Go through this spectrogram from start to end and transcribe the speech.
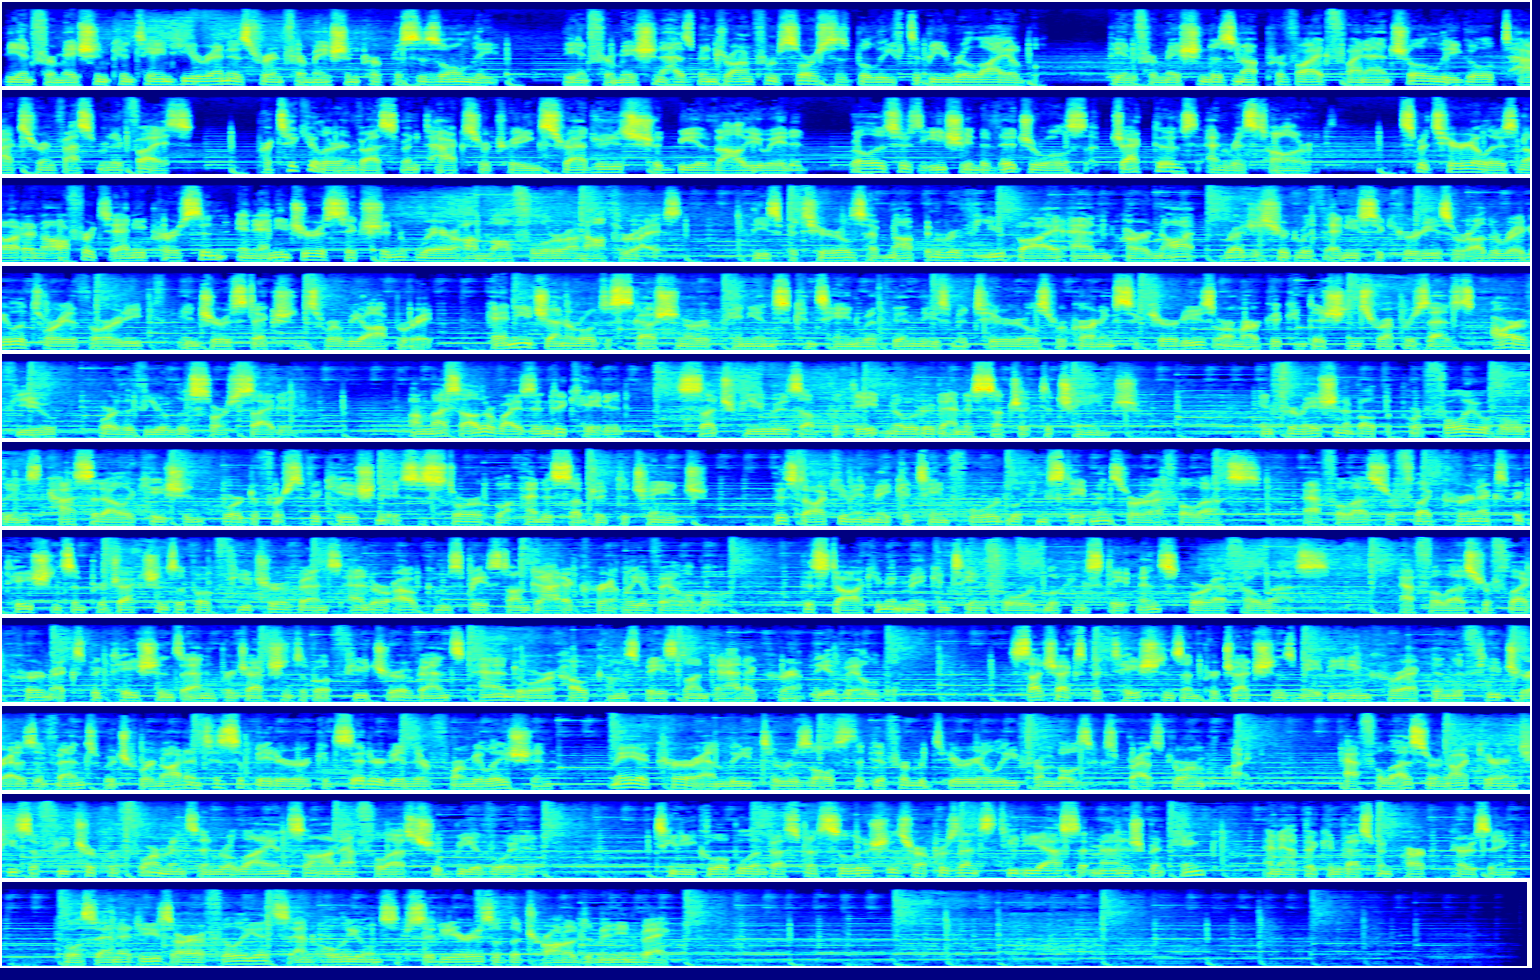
The information contained herein is for information purposes only. The information has been drawn from sources believed to be reliable. The information does not provide financial, legal, tax, or investment advice. Particular investment, tax, or trading strategies should be evaluated relative to each individual's objectives and risk tolerance. This material is not an offer to any person in any jurisdiction where unlawful or unauthorized. These materials have not been reviewed by and are not registered with any securities or other regulatory authority in jurisdictions where we operate. Any general discussion or opinions contained within these materials regarding securities or market conditions represents our view or the view of the source cited. Unless otherwise indicated, such view is of the date noted and is subject to change. Information about the portfolio holdings, asset allocation, or diversification is historical and is subject to change. This document may contain forward-looking statements or FLS. FLS reflect current expectations and projections about future events and or outcomes based on data currently available. This document may contain forward-looking statements or FLS. FLS reflect current expectations and projections about future events and or outcomes based on data currently available. Such expectations and projections may be incorrect in the future as events which were not anticipated or considered in their formulation may occur and lead to results that differ materially from those expressed or implied. FLS are not guarantees of future performance and reliance on FLS should be avoided. TD Global Investment Solutions represents TD Asset Management Inc. and Epoch Investment Partners Inc. Both entities are affiliates and wholly owned subsidiaries of the Toronto Dominion Bank.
